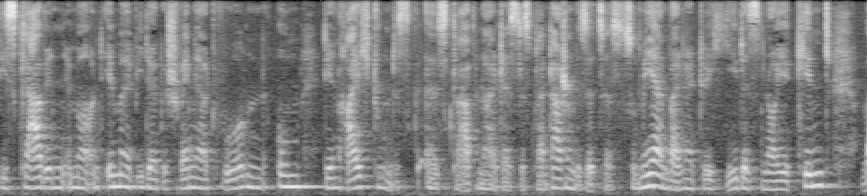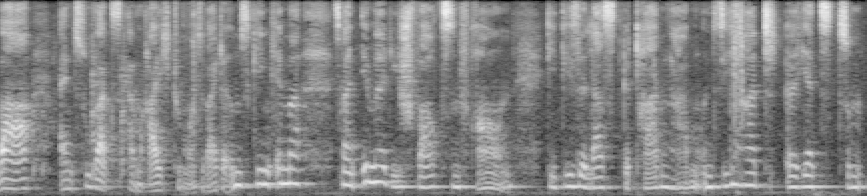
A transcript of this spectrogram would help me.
die Sklavinnen immer und immer wieder geschwängert wurden, um den Reichtum des äh, Sklavenhalters, des Plantagenbesitzers zu mehren, weil natürlich jedes neue Kind war ein Zuwachs an Reichtum und so weiter. Und es ging immer, es waren immer die schwarzen Frauen, die diese Last getragen haben. Und sie hat äh, jetzt zum,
